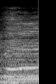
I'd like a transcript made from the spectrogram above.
When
